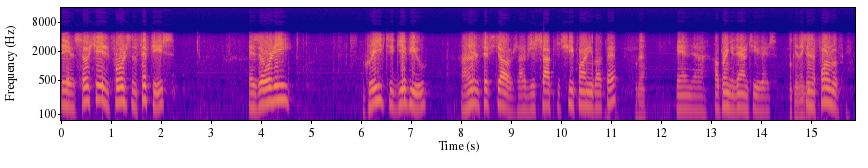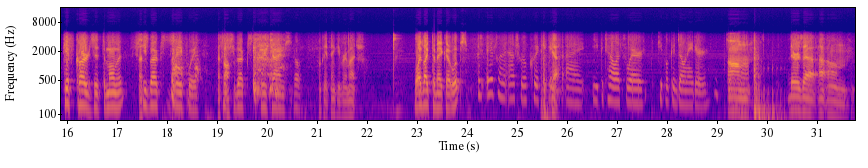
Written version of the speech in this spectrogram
The Associated Fords of the Fifties has already agreed to give you hundred and fifty dollars. I've just talked to Chief Arnie about that, Okay. And uh, I'll bring it down to you guys. Okay, thank It's in the form of gift cards at the moment. Fifty That's- bucks Safeway, That's fifty awesome. bucks three times. So Okay, thank you very much. Well, I'd like to make a, whoops, I I just want to ask real quick Yeah. if uh, you could tell us where people could donate or Um, there's a, a um,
